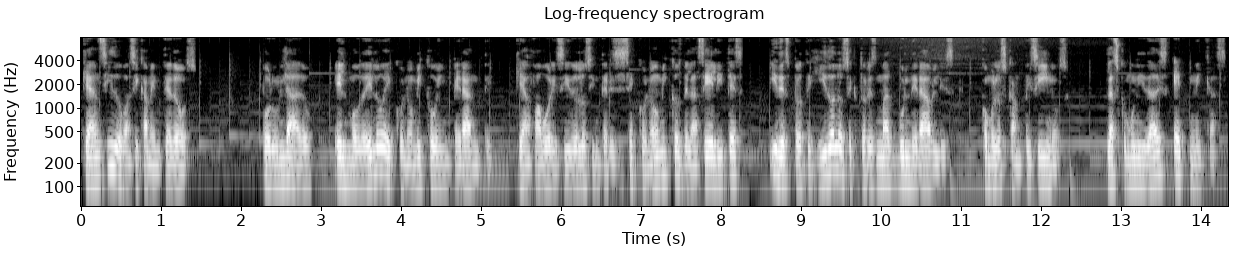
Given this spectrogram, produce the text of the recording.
que han sido básicamente dos. Por un lado, el modelo económico imperante, que ha favorecido los intereses económicos de las élites y desprotegido a los sectores más vulnerables, como los campesinos, las comunidades étnicas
